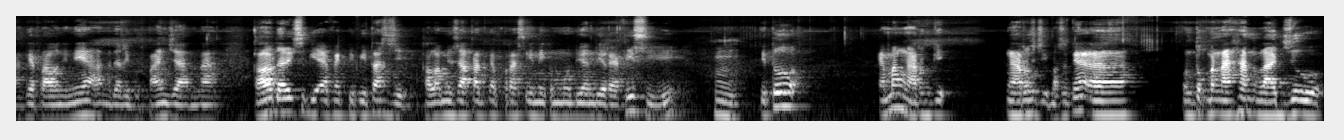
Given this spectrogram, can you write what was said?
akhir tahun ini ada libur panjang. Nah, kalau dari segi efektivitas sih, kalau misalkan kepres ini kemudian direvisi, hmm, itu emang ngaruh ngaruh sih maksudnya eh, untuk menahan laju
